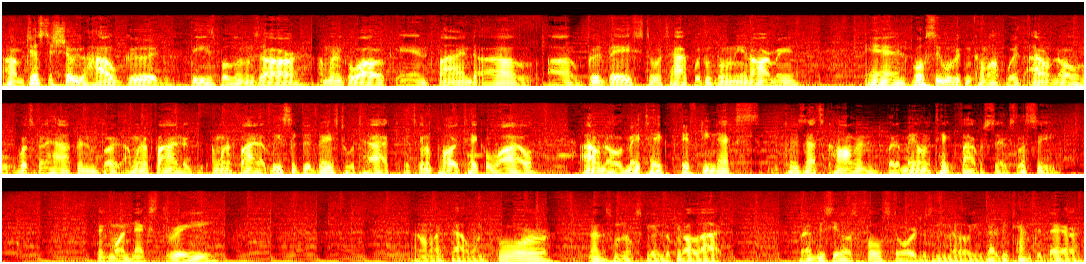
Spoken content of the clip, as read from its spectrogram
Um, just to show you how good these balloons are, I'm going to go out and find a, a good base to attack with the Loonion army and we'll see what we can come up with. I don't know what's going to happen, but I'm to find a, I'm to find at least a good base to attack. It's going to probably take a while. I don't know. It may take 50 next because that's common, but it may only take five or six. Let's see. I think I'm on next three. I don't like that one. Four. Now this one looks good. Look at all that. Whenever you see those full storages in the middle, you got to be tempted there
